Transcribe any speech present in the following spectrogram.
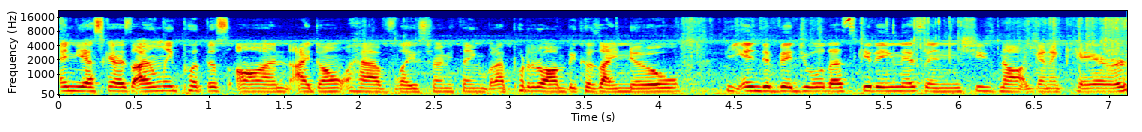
And yes guys I only put this on. I don't have lace or anything but I put it on because I know the individual that's getting this and she's not gonna care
